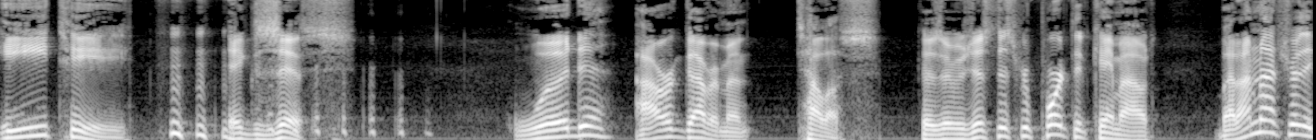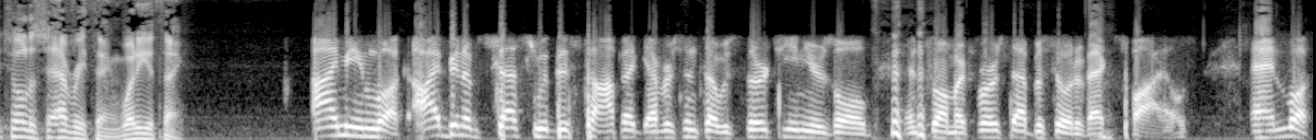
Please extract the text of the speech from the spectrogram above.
ET exists, would our government tell us? Because there was just this report that came out, but I'm not sure they told us everything. What do you think? I mean, look, I've been obsessed with this topic ever since I was 13 years old and saw my first episode of X Files. And look,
